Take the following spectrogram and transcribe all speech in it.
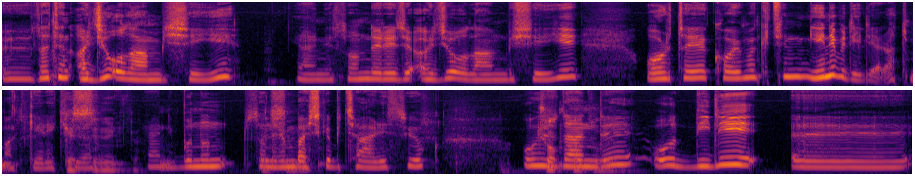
e, zaten acı olan bir şeyi yani son derece acı olan bir şeyi ortaya koymak için yeni bir dil yaratmak gerekiyor. Kesinlikle. Yani bunun sanırım Kesinlikle. başka bir çaresi yok. O yüzden de o dili e,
